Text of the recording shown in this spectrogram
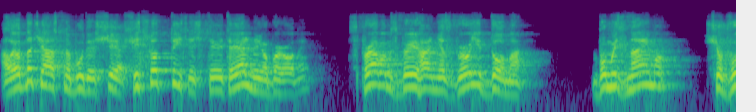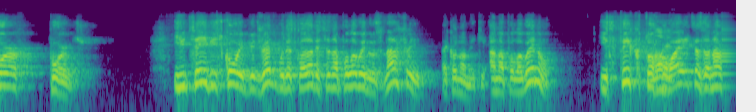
Але одночасно буде ще 600 тисяч територіальної оборони з правом зберігання зброї дома, бо ми знаємо, що ворог поруч. І цей військовий бюджет буде складатися наполовину з нашої економіки, а наполовину із тих, хто ховається за нашу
